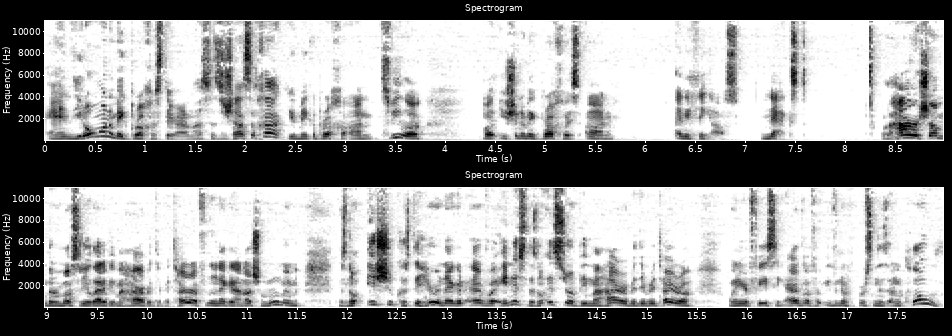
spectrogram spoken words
and you don't want to make brachas there unless it's a shas of chak. You make a bracha on tzvila, but you shouldn't make brachas on anything else. Next. There's no issue because the hero Neged Eva Enis, there's no issue of being Mahar, but the Betara when you're facing Eva, even if a person is unclothed.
